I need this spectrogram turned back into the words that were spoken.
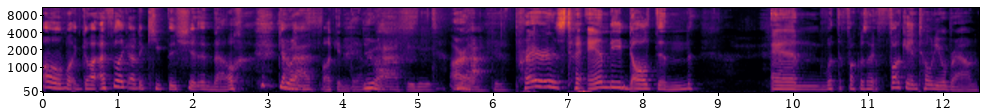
Oh my god, I feel like I have to keep this shit in now. God You have fucking damn it. You have to, dude. All you right. to. Prayers to Andy Dalton and what the fuck was I? Fuck Antonio Brown.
